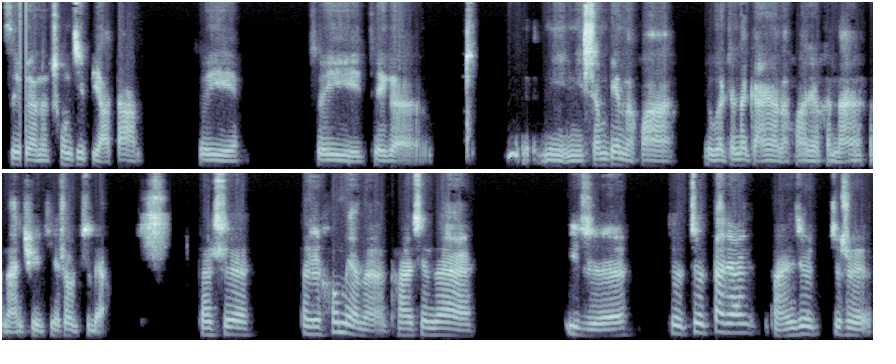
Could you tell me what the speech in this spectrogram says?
资源的冲击比较大，所以，所以这个你你生病的话，如果真的感染的话，就很难很难去接受治疗。但是。但是后面呢，他现在一直就就大家反正就就是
